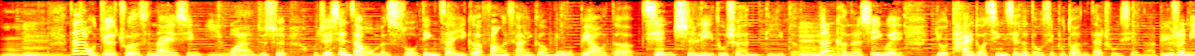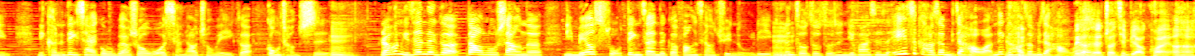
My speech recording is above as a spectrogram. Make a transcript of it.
嗯。但是我觉得除了是耐性以外，就是我觉得现在我们锁定在一个方向、一个目标的坚持力度是很低的。嗯。但可能是因为。有太多新鲜的东西不断的在出现啊，比如说你，你可能定下一个目标，说我想要成为一个工程师，嗯，然后你在那个道路上呢，你没有锁定在那个方向去努力，可能走走走走，你就发现是，哎，这个好像比较好玩，那个好像比较好玩，那个好像赚钱比较快啊，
